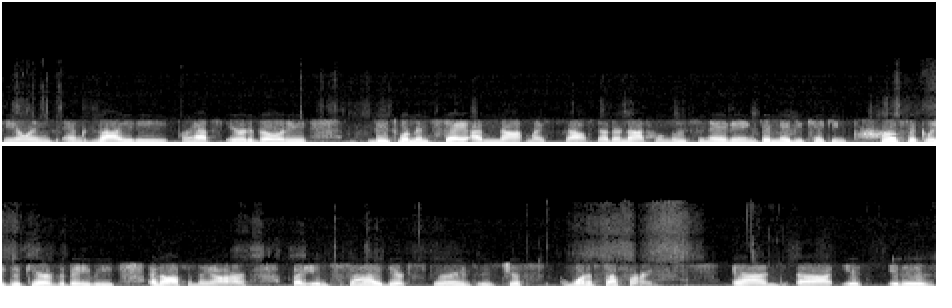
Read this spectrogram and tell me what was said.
feelings, anxiety, perhaps irritability, these women say, I'm not myself. Now, they're not hallucinating. They may be taking perfectly good care of the baby, and often they are, but inside their experience is just one of suffering. And uh, it, it is,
